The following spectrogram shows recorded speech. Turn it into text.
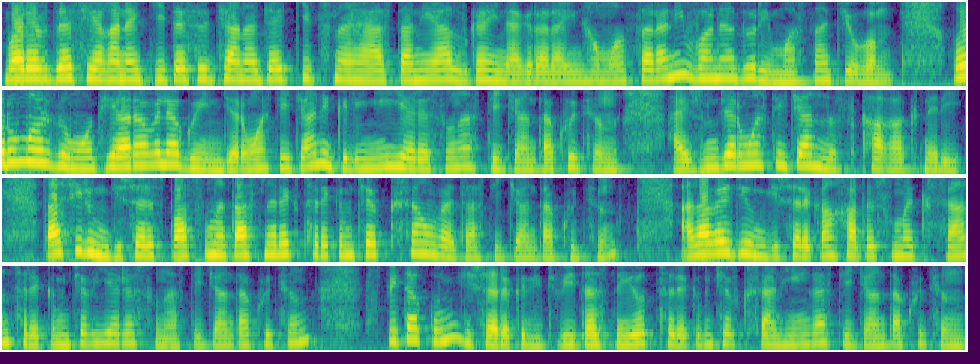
Բարև ձեզ եղանակի տեսության աջակիցն է Հայաստանի ազգային agrarային համալսարանի Վանաձորի մասնաճյուղը։ Լոռու մարզում օդի առավելագույն ջերմաստիճանը կլինի 30 աստիճան տաքություն, այժմ ջերմաստիճանն ըստ քաղաքների։ Տաշիրում գիշերը սպասվում է 13 ցերեկմիջև 26 աստիճան տաքություն, Ալավերդիում գիշերը կանխատեսվում է 20 ցերեկմիջև 30 աստիճան տաքություն, Սպիտակում գիշերը կդիտվի 17 ցերեկմիջև 25 աստիճան տաքություն,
